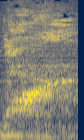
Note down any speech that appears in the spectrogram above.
Why?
